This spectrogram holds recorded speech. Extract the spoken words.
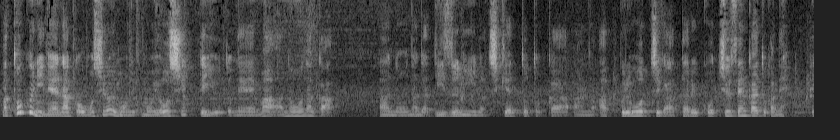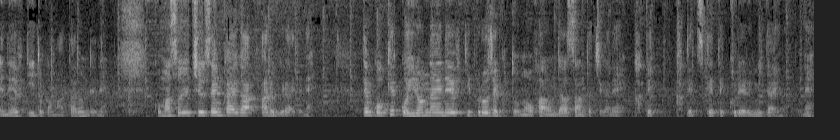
まあ、特にねなんか面白い催しっていうとねまああのなんかあのなんだディズニーのチケットとかあのアップルウォッチが当たるこう抽選会とかね NFT とかも当たるんでね。こう、まあ、そういう抽選会があるぐらいでね。でもこう結構いろんな NFT プロジェクトのファウンダーさんたちがね駆け駆けつけてくれるみたいなんでね。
